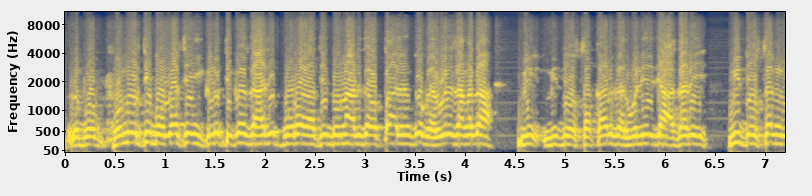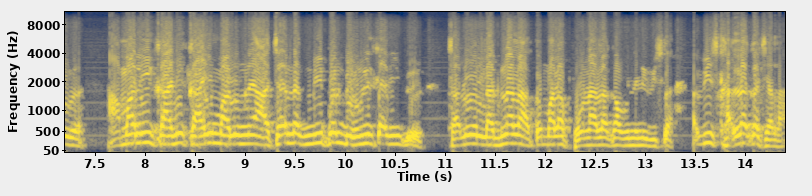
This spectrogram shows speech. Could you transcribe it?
फोनवरती बोलवायचे इकडे तिकडे जायचे पोरं रात्री दोन अडीच वाजता आले तो घरवली सांगायचा मी मी दोस्ताकार घरवली जे आजारी मी दोस्तांना आम्हाला ही काही काही मालूम नाही अचानक मी पण भेवली त्या चालू लग्नाला तर मला फोन आला का म्हणजे वीस वीस खाल्ला कशाला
